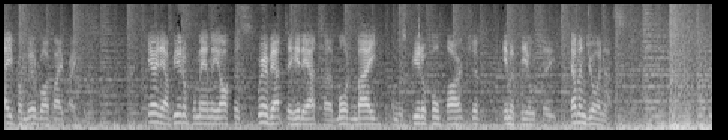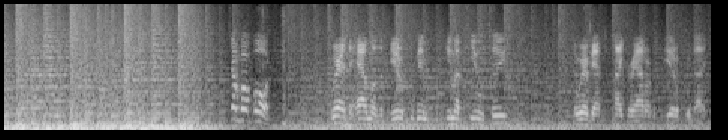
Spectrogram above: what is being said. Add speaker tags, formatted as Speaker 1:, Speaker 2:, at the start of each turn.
Speaker 1: Dave from Worldwide Boat Brokers. Here at our beautiful Manly office, we're about to head out to Moreton Bay on this beautiful pirate ship, Emma Peel II. Come and join us. Jump on board. We're at the helm of the beautiful Emma Peel II and we're about to take her out on a beautiful day.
